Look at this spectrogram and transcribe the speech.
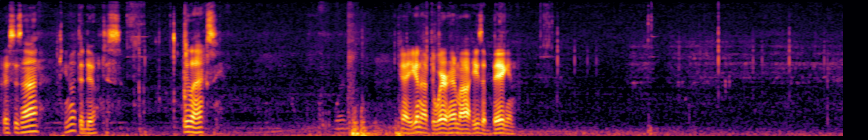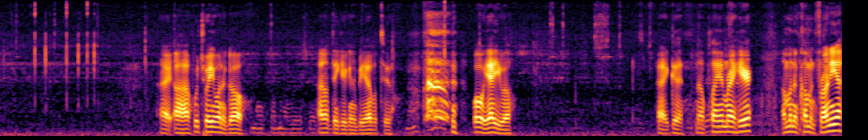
Chris is on. You know what to do. Just relax. Yeah, you're gonna have to wear him out. He's a big one. All right, uh, which way you want to go? I don't think you're gonna be able to. Whoa, yeah, you will. All right, good. Now play him right here. I'm gonna come in front of you.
